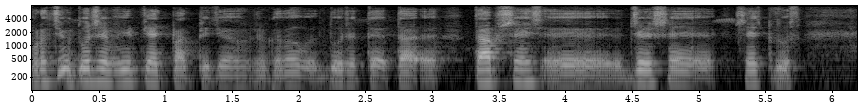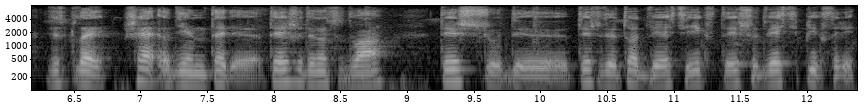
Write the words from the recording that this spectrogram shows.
Против Dudge V5 Pad 5, я уже говорил, Dudge Tab 6 э, G6 6 Plus. Дисплей ще один 1092, 1000 д- 1900 200X, 1200 пикселей,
